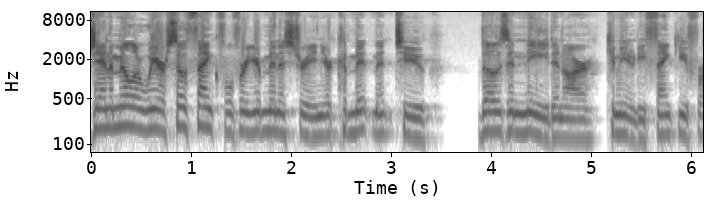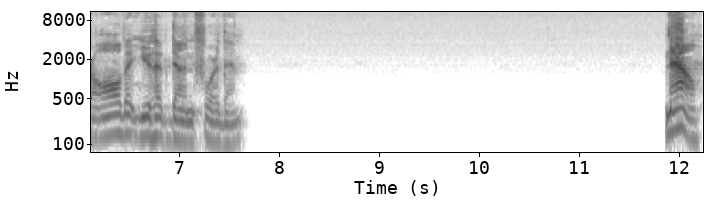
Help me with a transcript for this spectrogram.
Jana Miller, we are so thankful for your ministry and your commitment to those in need in our community. Thank you for all that you have done for them. Now,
